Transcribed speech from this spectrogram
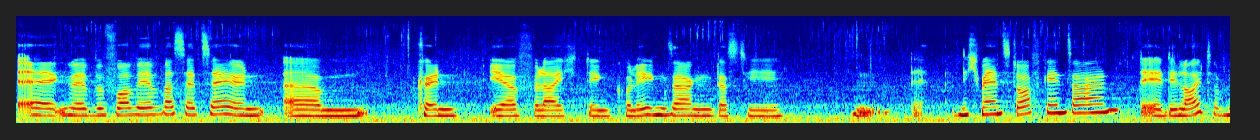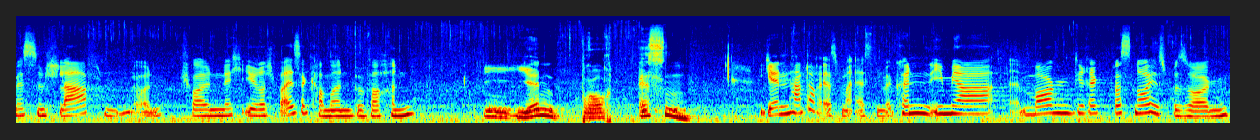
Äh, bevor wir was erzählen, ähm, könnt ihr vielleicht den Kollegen sagen, dass die nicht mehr ins Dorf gehen sollen? Die, die Leute müssen schlafen und wollen nicht ihre Speisekammern bewachen. Jen braucht Essen. Jen hat doch erstmal Essen. Wir können ihm ja morgen direkt was Neues besorgen.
